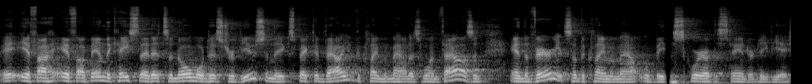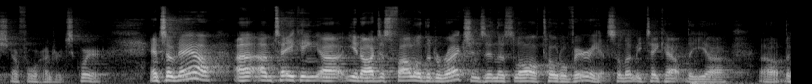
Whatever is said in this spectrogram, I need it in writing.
if, I, if I'm in the case that it's a normal distribution, the expected value of the claim amount is 1,000 and the variance of the claim amount would be the square of the standard deviation or 400 squared. And so now uh, I'm taking, uh, you know, I just follow the directions in this law of total variance. So let me take out the, uh, uh, the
